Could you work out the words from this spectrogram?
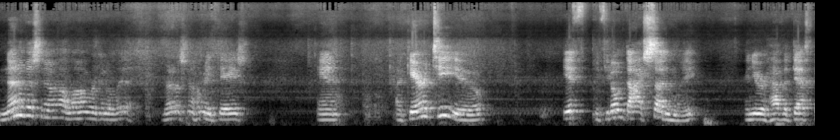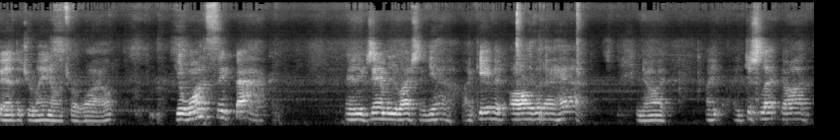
None of us know how long we're going to live. None of us know how many days. And I guarantee you, if if you don't die suddenly, and you have a deathbed that you're laying on for a while, you'll want to think back and examine your life. And say, yeah, I gave it all that I had. You know, I, I, I just let God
